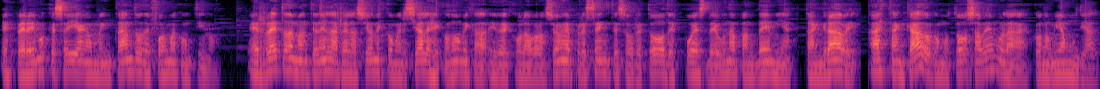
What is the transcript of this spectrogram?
Esperemos que sigan aumentando de forma continua. El reto de mantener las relaciones comerciales, económicas y de colaboración es presente, sobre todo después de una pandemia tan grave, ha estancado, como todos sabemos, la economía mundial.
